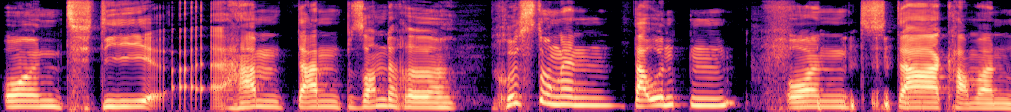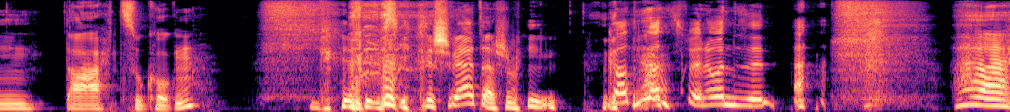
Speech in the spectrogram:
Und die äh, haben dann besondere Rüstungen da unten. Und da kann man da zugucken. Ihre Schwerter schwingen. Gott, was für ein Unsinn. Äh,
